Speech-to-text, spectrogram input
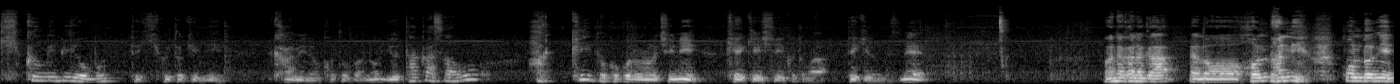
聞く耳を持って聞く時に神の言葉の豊かさをはっきりと心の内に経験していくことができるんですね。まあ、なかなかあの本論に本論に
